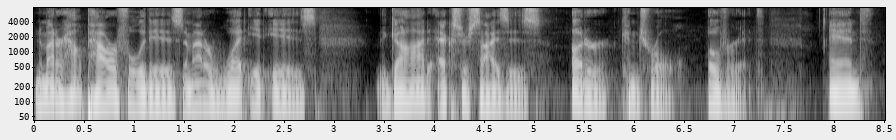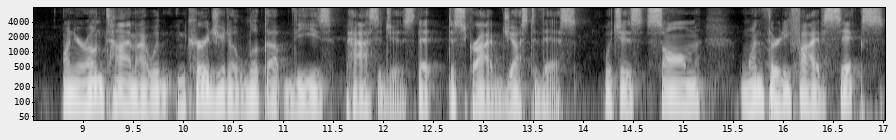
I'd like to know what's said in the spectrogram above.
no matter how powerful it is, no matter what it is, God exercises utter control over it. And on your own time, I would encourage you to look up these passages that describe just this, which is Psalm 135 6,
